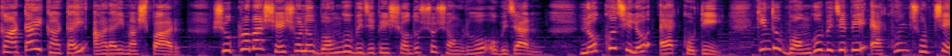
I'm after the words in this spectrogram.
কাঁটায় কাঁটায় আড়াই মাস পার। শুক্রবার শেষ হলো বঙ্গ বিজেপির সদস্য সংগ্রহ অভিযান। লক্ষ্য ছিল এক কোটি। কিন্তু বঙ্গ বিজেপি এখন ছুটছে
